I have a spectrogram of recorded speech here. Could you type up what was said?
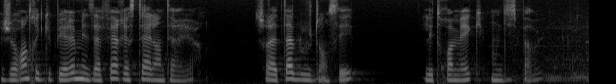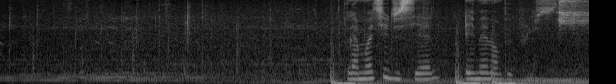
Je rentre récupérer mes affaires restées à l'intérieur. Sur la table où je dansais, les trois mecs ont disparu. La moitié du ciel et même un peu plus.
